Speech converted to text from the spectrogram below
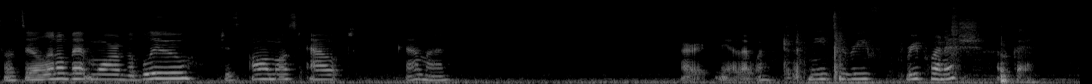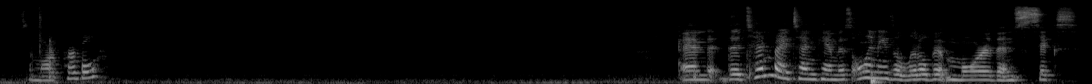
So let's do a little bit more of the blue, which is almost out. Come on. All right, yeah, that one. Need to re replenish. Okay, some more purple. And the 10 by 10 canvas only needs a little bit more than six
